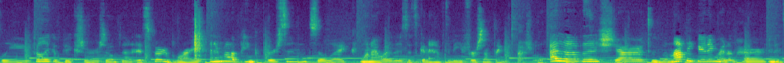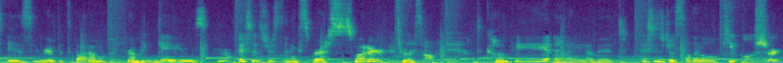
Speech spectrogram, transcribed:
sleeve for like a picture or something. It's very bright and I'm not a pink person so like when I wear this it's gonna have to be for something special. I love this shirt. We will not be getting rid of her and it is ribbed at the bottom from Gaze. This is just an express sweater. It's really soft and comfy and I love it. This is just a little cute little shirt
